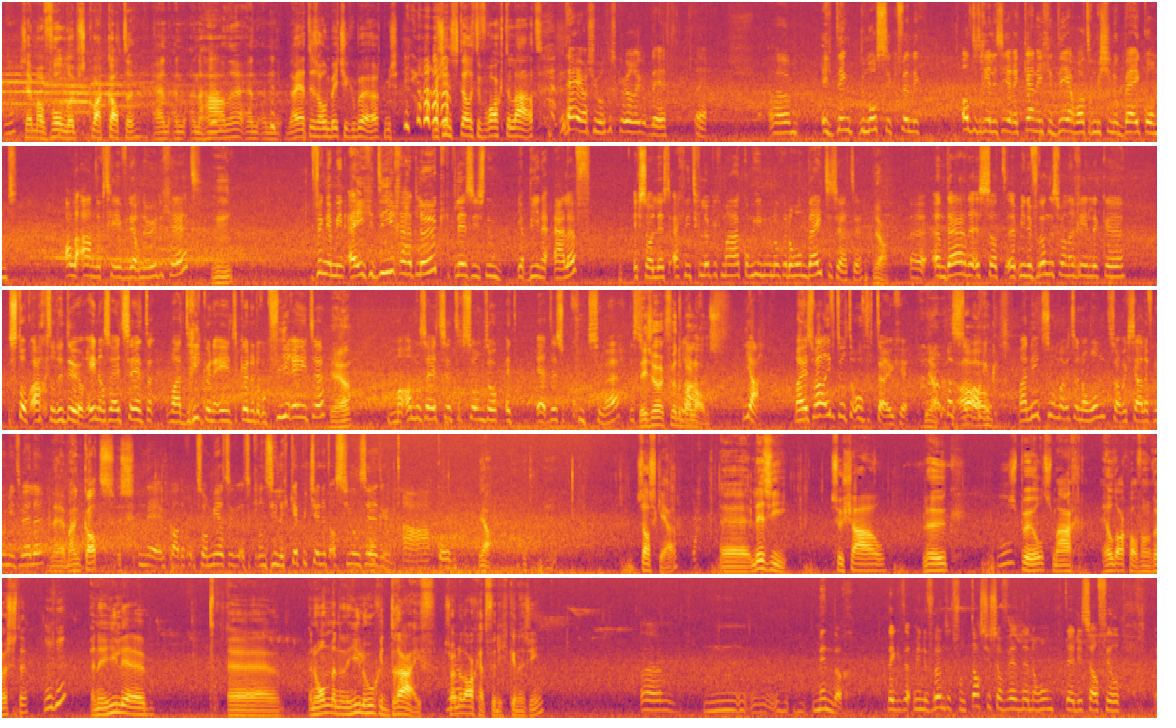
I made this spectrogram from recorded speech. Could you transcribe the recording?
Ja. zeg maar volups qua katten en, en, en hanen. En, en, nou ja, het is al een beetje gebeurd. Miss- Misschien stel ik de vraag te laat. Nee, als je wil keurig of nee. nee. Ehm, ik denk, de mos, ik vind ik altijd realiseren, ken ik het dier wat er misschien ook bij komt, alle aandacht geven der nodigheid. Hm. Vind ik mijn eigen dieren het leuk. Liz is nu ja, bijna 11. Ik zou Liz echt niet gelukkig maken om hier nu nog een hond bij te zetten. Ja. Eh, en derde is dat eh, mijn vriend is wel een redelijke stok achter de deur. Enerzijds zit er waar drie kunnen eten, kunnen er ook vier eten. ja, Maar anderzijds zit er soms ook, het, ja, het is ook goed zo hè. Dus, deze zorgt voor de Klaar. balans. Ja, maar hij is wel eventueel te overtuigen. Ja. Dat is oké. Maar niet zomaar met een hond, zou ik zelf nog niet willen. Nee, maar een kat is... Nee, ik had het zo meer als er een zielig kippetje in het asiel zit. Ah, kom. Ja. Saskia. eh, Lizzie. Sociaal, leuk, Hm. speels, maar heel dag wel van rusten. Mhm. Een hele... eh, een hond met een hele hoge drive. Zou Ja. dat ook het voor dich kunnen zien? Ehm, m- minder. Ik denk dat mijn vriend het fantastisch zou vinden. Een hond die dit zelf veel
